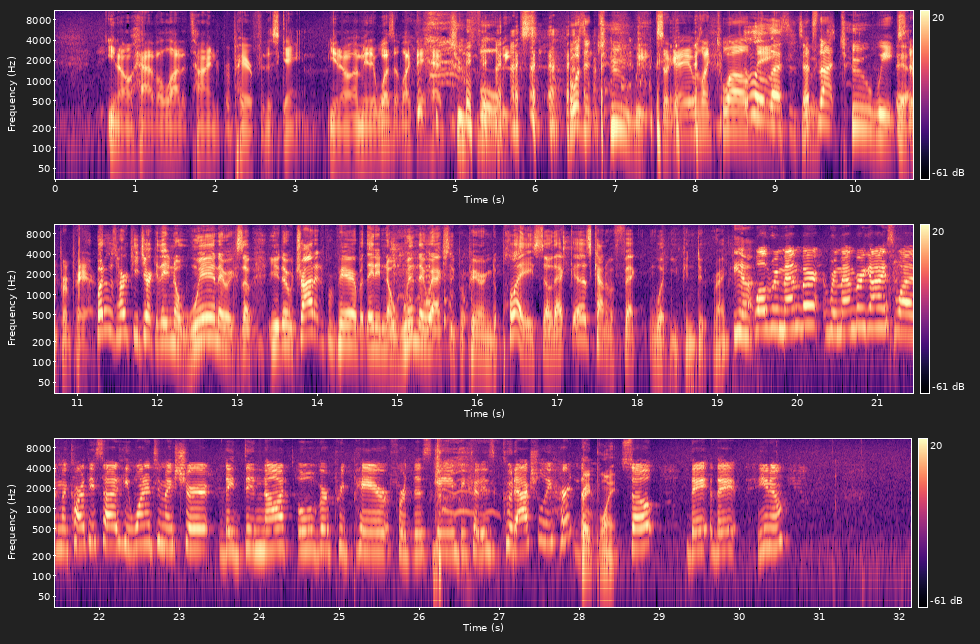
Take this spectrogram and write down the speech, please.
you know, have a lot of time to prepare for this game. You know, I mean, it wasn't like they had two full weeks. It wasn't two weeks. Okay, it was like twelve A little days. less than two That's weeks. not two weeks Yeah. to prepare. But it was herky jerky. They didn't know when they were. So uh, you, they were trying to prepare, but they didn't know when they were actually preparing to play. So that does kind of affect what you can do, right? yeah. Well, remember, remember, guys, what McCarthy said. He wanted to make sure they did not over prepare for this game because it could actually hurt them. Great point. So they, they, you know,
